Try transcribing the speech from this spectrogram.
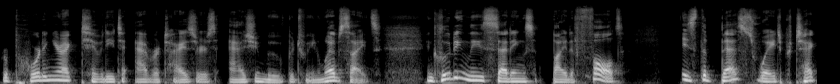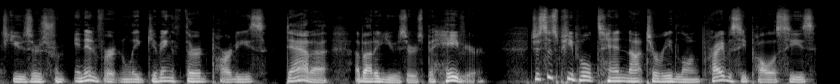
reporting your activity to advertisers as you move between websites. Including these settings by default is the best way to protect users from inadvertently giving third parties data about a user's behavior. Just as people tend not to read long privacy policies,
